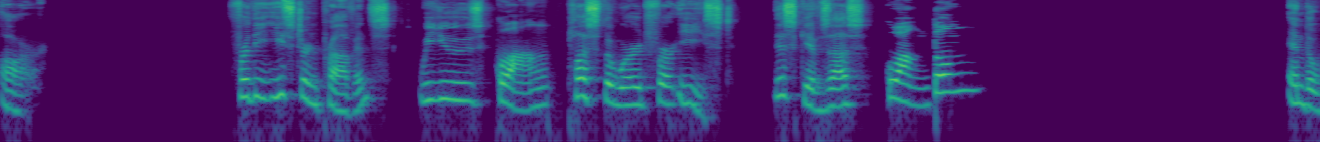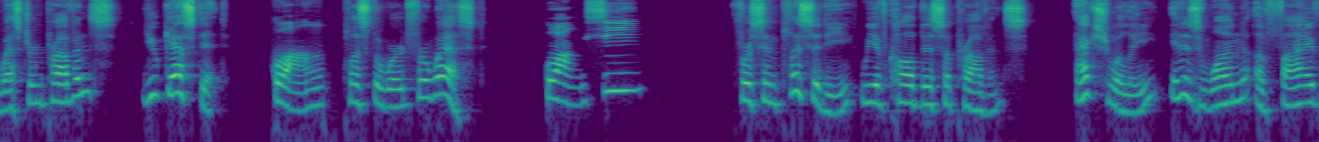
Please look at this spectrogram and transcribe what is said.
are? For the eastern province, we use 广 plus the word for east. This gives us 广东 and the western province, you guessed it, 广 plus the word for west. 广西 For simplicity, we have called this a province. Actually, it is one of five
